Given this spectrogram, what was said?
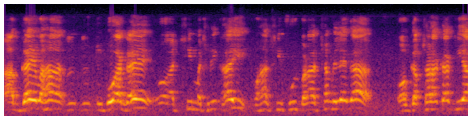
आप गए वहाँ गोवा गए वो अच्छी मछली खाई वहाँ सी फ़ूड बड़ा अच्छा मिलेगा और गप का किया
